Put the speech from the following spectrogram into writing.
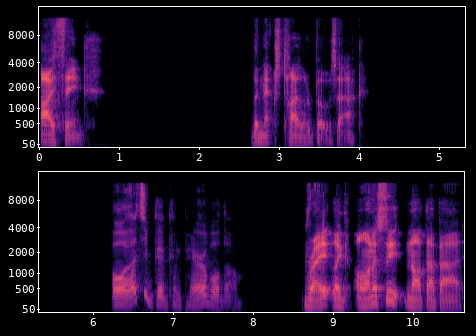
I think the next Tyler Bozak. Oh, that's a good comparable though. right? Like honestly, not that bad.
